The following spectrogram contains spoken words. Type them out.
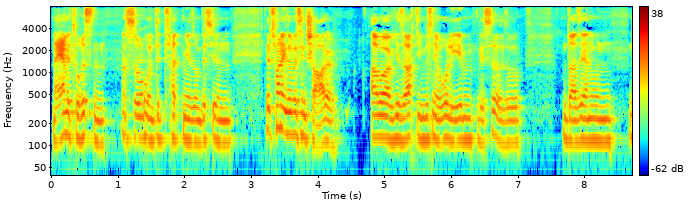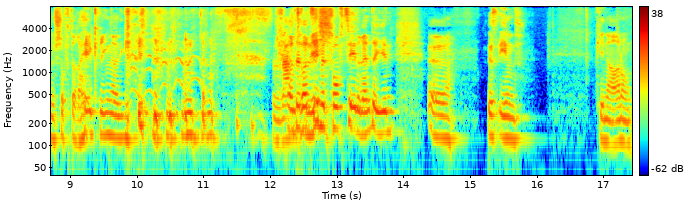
Naja, mit Touristen. Ach so. Und das hat mir so ein bisschen. Das fand ich so ein bisschen schade. Aber wie gesagt, die müssen ja auch leben, weißt du, also. Und da sie ja nun eine Schufterei kriegen, da die und trotzdem nicht. mit 15 Rente gehen, äh, ist eben, keine Ahnung.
